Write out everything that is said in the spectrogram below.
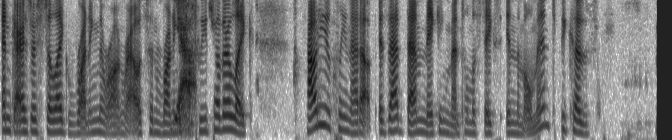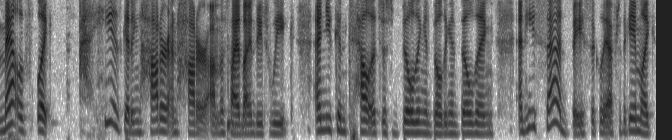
and guys are still like running the wrong routes and running yeah. into each other, like how do you clean that up? Is that them making mental mistakes in the moment? Because Matt, like he is getting hotter and hotter on the sidelines each week, and you can tell it's just building and building and building. And he said basically after the game, like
